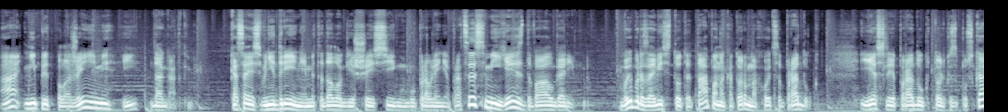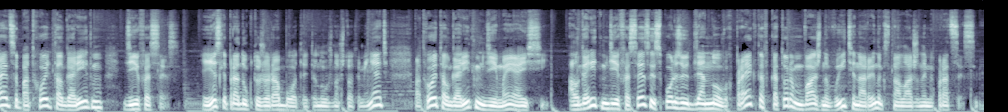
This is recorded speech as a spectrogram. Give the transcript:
а не предположениями и догадками. Касаясь внедрения методологии 6 Sigma в управление процессами, есть два алгоритма. Выбор зависит от этапа, на котором находится продукт. Если продукт только запускается, подходит алгоритм DFSS. Если продукт уже работает и нужно что-то менять, подходит алгоритм DMA-IC. Алгоритм DFSS используют для новых проектов, которым важно выйти на рынок с налаженными процессами.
